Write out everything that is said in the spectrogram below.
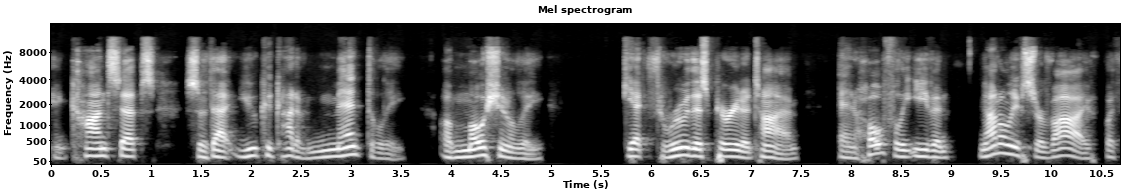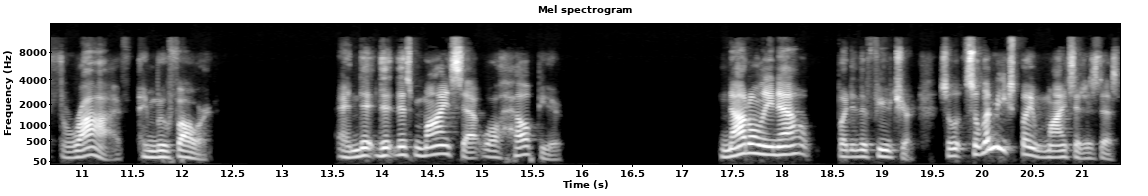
and concepts so that you could kind of mentally, emotionally get through this period of time and hopefully even not only survive, but thrive and move forward. And th- th- this mindset will help you not only now, but in the future. So, so let me explain mindset is this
